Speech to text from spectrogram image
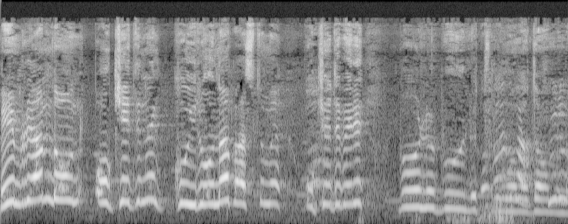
Benim rüyamda o, o kedinin kuyruğuna bastım ve o kedi beni böyle böyle tırmaladı böyle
